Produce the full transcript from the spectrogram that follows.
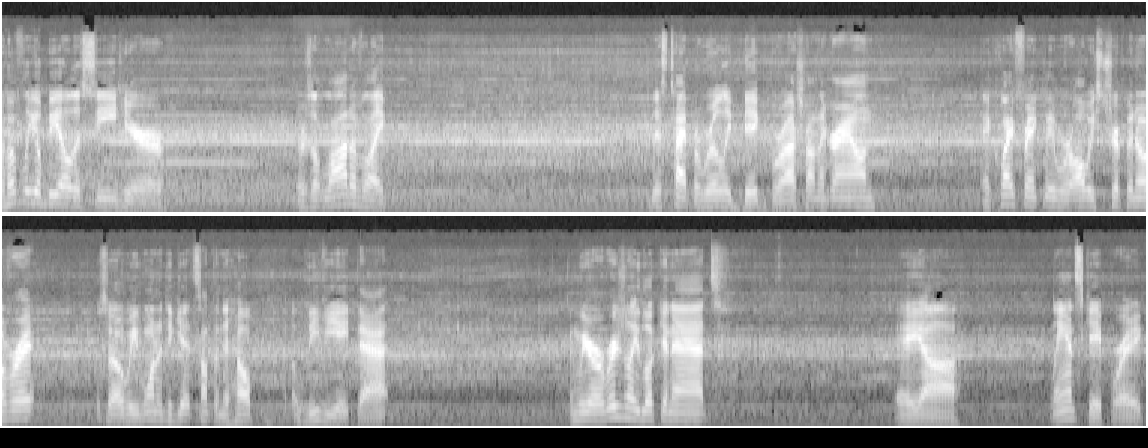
So hopefully you'll be able to see here, there's a lot of like this type of really big brush on the ground. And quite frankly, we're always tripping over it. So we wanted to get something to help alleviate that. And we were originally looking at a uh, landscape rake,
